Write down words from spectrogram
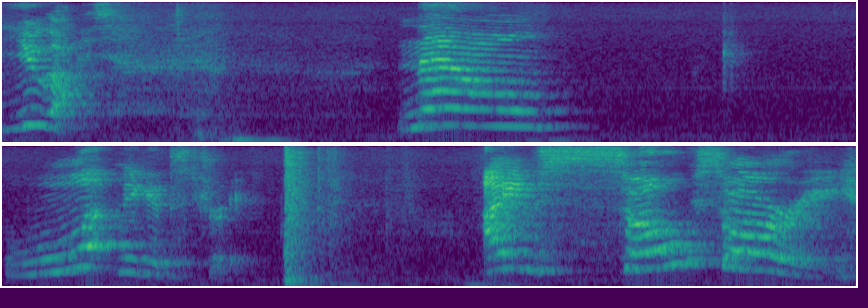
you guys. Now, let me get straight. I am so sorry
